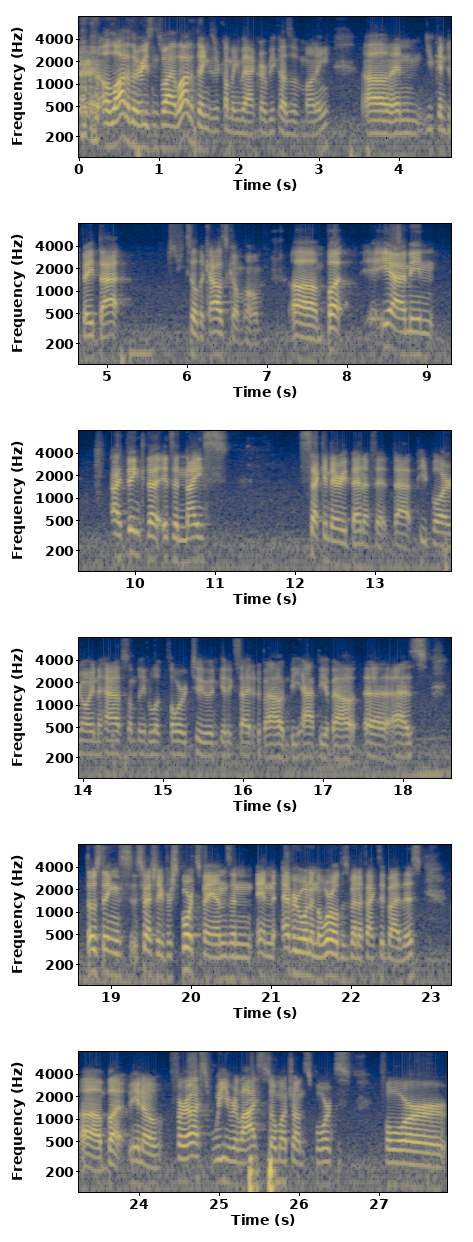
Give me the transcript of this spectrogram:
a lot of the reasons why a lot of things are coming back are because of money, uh, and you can debate that till the cows come home. Um, but yeah, I mean, I think that it's a nice secondary benefit that people are going to have something to look forward to and get excited about and be happy about uh, as those things especially for sports fans and, and everyone in the world has been affected by this uh, but you know for us we rely so much on sports for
